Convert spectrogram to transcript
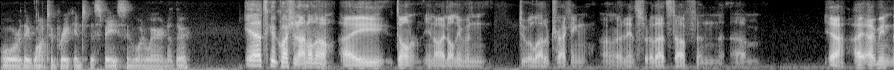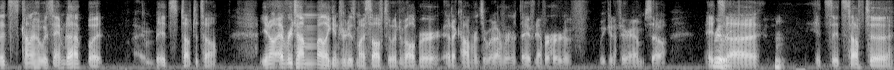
or they want to break into the space in one way or another? Yeah, that's a good question. I don't know. I don't, you know, I don't even do a lot of tracking on uh, and sort of that stuff. And um, yeah, I, I mean, that's kind of who it's aimed at, but it's tough to tell. You know, every time I like introduce myself to a developer at a conference or whatever, they've never heard of Week in Ethereum. So it's really? uh, hmm. it's it's tough to,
